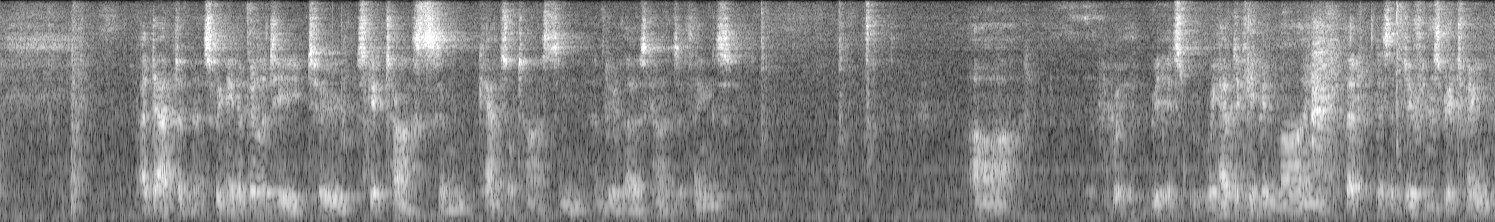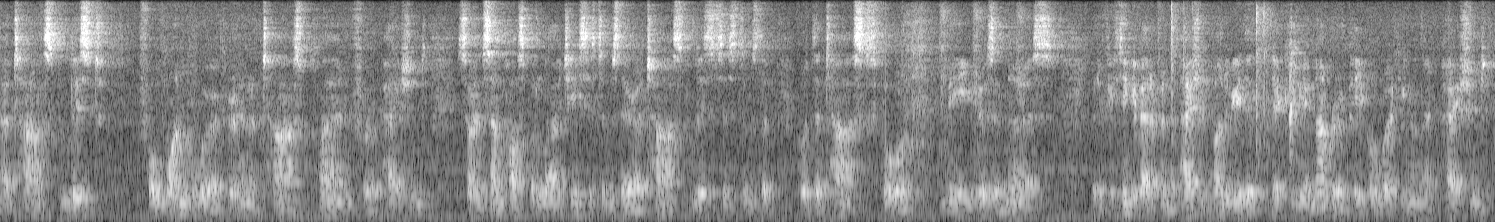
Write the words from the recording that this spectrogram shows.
adaptiveness. We need ability to skip tasks and cancel tasks and, and do those kinds of things. Uh, we, we have to keep in mind that there's a difference between a task list for one worker and a task plan for a patient. So in some hospital IT systems, there are task list systems that put the tasks for me, who's a nurse. But if you think about it from the patient point of view, there, there can be a number of people working on that patient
